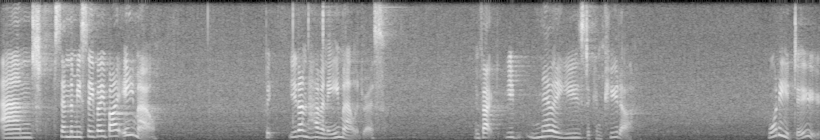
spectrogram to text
and send them your CV by email. But you don't have an email address. In fact, you've never used a computer. What do you do?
